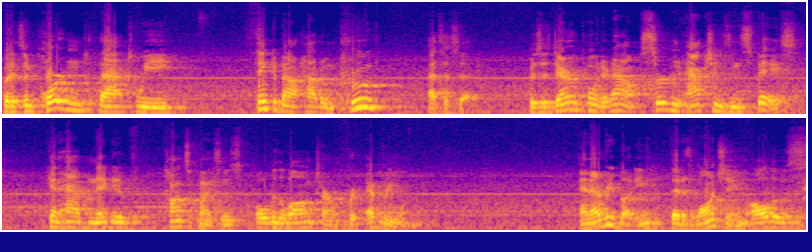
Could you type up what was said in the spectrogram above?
But it's important that we think about how to improve SSA. Because as Darren pointed out, certain actions in space can have negative consequences over the long term for everyone. And everybody that is launching, all those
